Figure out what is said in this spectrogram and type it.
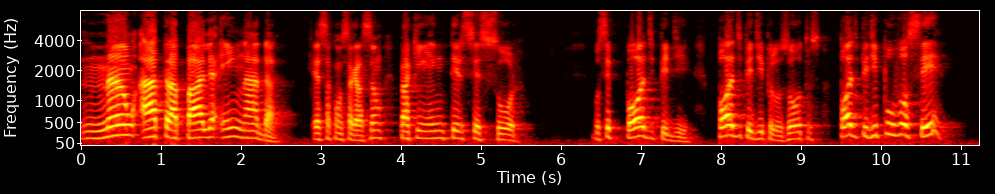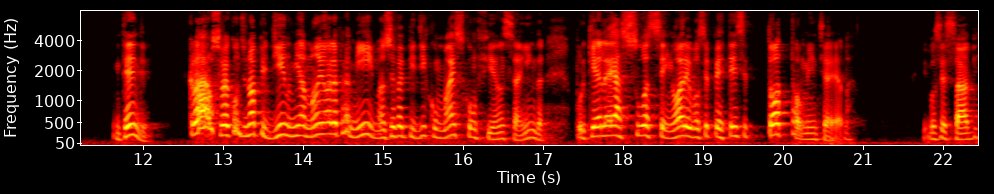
não atrapalha em nada essa consagração para quem é intercessor. Você pode pedir, pode pedir pelos outros, pode pedir por você. Entende? Claro, você vai continuar pedindo, minha mãe olha para mim, mas você vai pedir com mais confiança ainda, porque ela é a sua senhora e você pertence totalmente a ela. E você sabe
